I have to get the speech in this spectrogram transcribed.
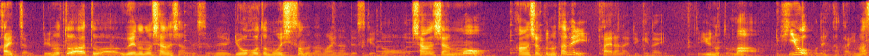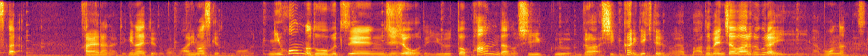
帰っちゃうっていうのとあとは上野のシャンシャンですよね。両方とも美味しそうな名前なんですけどシャンシャンも繁殖のために帰らないといけないっていうのとまあ費用もねかかりますから。帰らないといけないというところもありますけども日本の動物園事情でいうとパンダの飼育がしっかりできてるのはやっぱアドベンチャーワールドぐらいなもんなんですよ。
